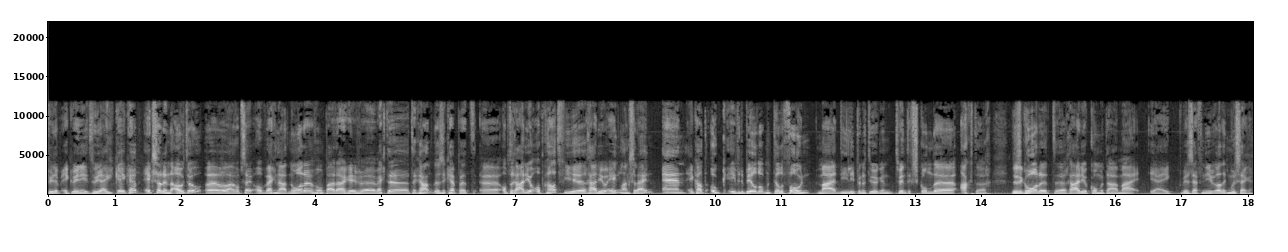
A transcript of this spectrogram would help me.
eh ik weet niet hoe jij gekeken hebt. Ik zat in de auto. eh, we waren op, weg naar het noorden. Voor een paar dagen even weg te, te gaan. Dus ik heb het eh, op de radio opgehad. Via Radio 1 langs de lijn. En ik had ook even de beelden op mijn telefoon. Maar die liepen natuurlijk een 20 seconden achter. Dus ik hoorde het radiocommentaar. Maar ja, ik wist even niet wat ik moest zeggen.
